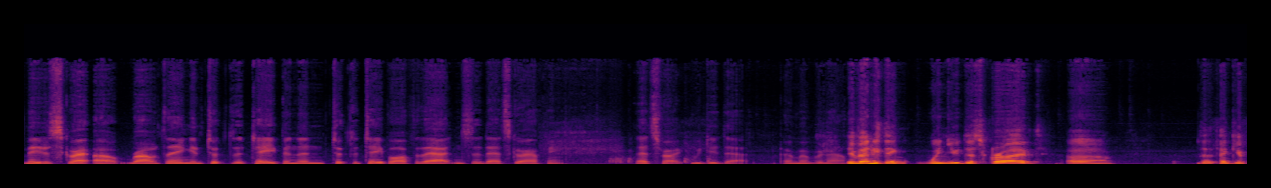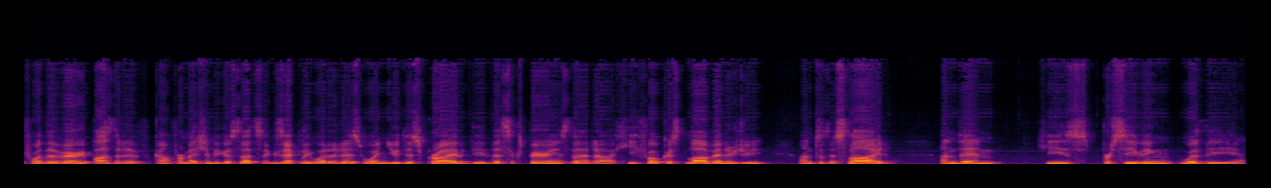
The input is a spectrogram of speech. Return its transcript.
made a scra- uh, round thing and took the tape and then took the tape off of that and said that's graphene. That's right. We did that. I remember now. if anything, when you described, uh, the, thank you for the very positive confirmation because that's exactly what it is. When you described the, this experience that uh, he focused love energy onto the slide, and then he's perceiving with the uh,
